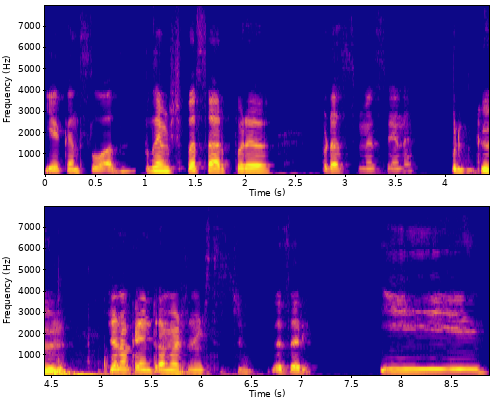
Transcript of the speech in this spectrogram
e é cancelado, podemos passar para a próxima cena, porque já não quero entrar mais nisto, a sério. E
